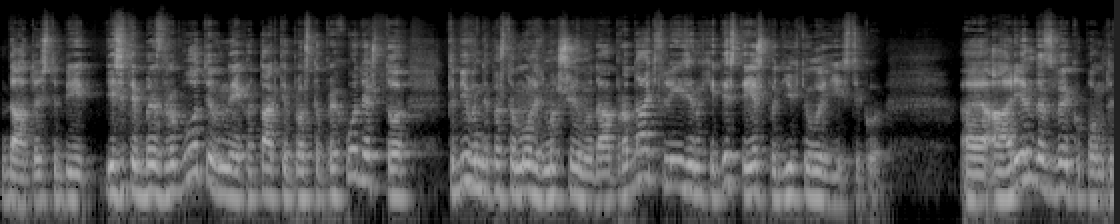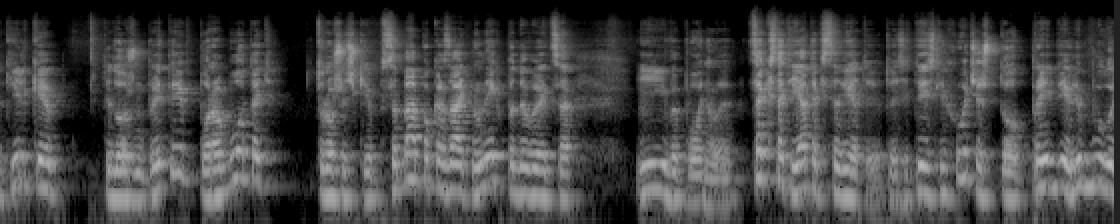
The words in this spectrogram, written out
Да, то тобі, якщо ти без роботи в них, отак ти просто приходиш, то тобі вони просто можуть машину да, продати в лізинг, і ти стаєш під їхню логістику. Е, А оренда з викупом, то тільки ти должен прийти, поработати, трошечки себе показати, на них подивитися. І ви поняли. Це, кстати, я так советую. Тобто, ти, якщо хочеш, то прийди в любу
